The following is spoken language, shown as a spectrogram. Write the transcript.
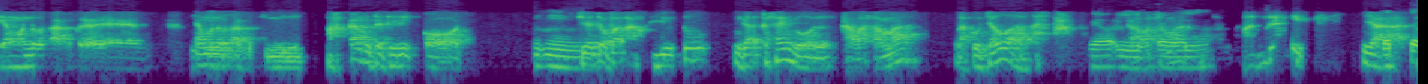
yang menurut aku keren, yang menurut aku gini. Bahkan udah direcord. Hmm. Dia coba di YouTube, nggak kesenggol. Kalah sama lagu Jawa. Yo, iya Kalah sama Remix. Ya, Betul. di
